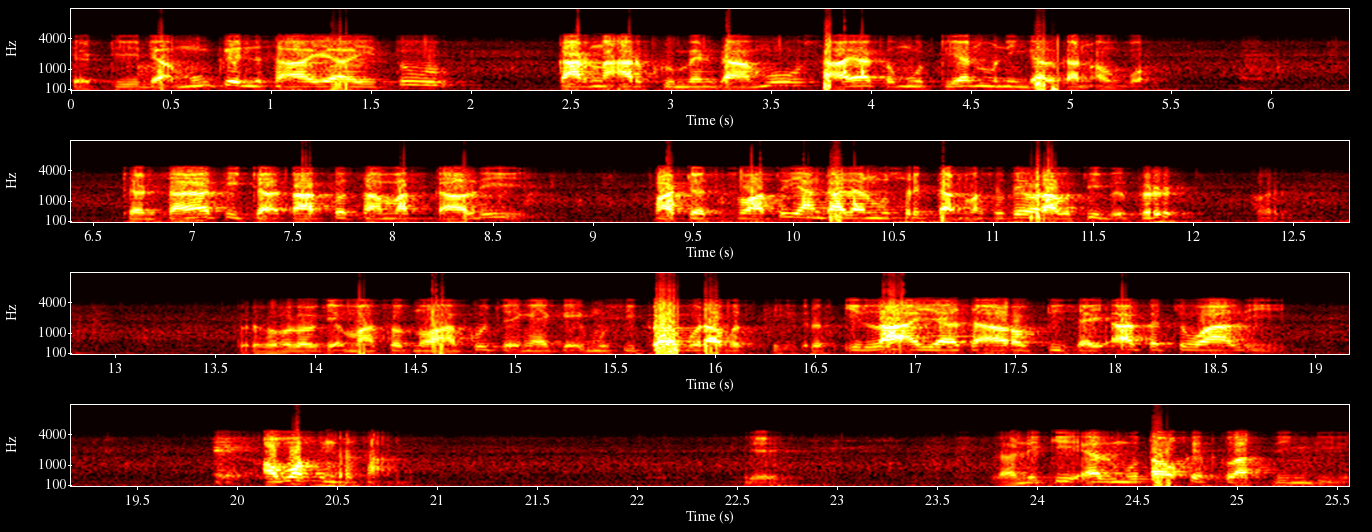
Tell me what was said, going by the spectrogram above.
Jadi tidak mungkin saya itu karena argumen kamu saya kemudian meninggalkan Allah. Dan saya tidak takut sama sekali pada sesuatu yang kalian musyrikkan. Maksudnya orang wedi ber berholo cek maksud no aku cek ngekek musibah aku rawat terus ilah ayah sa'arobi saya kecuali Allah yang kersane ya dan ini ilmu tauhid kelas tinggi.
